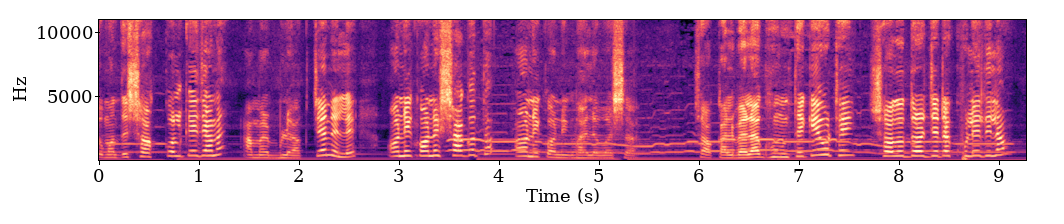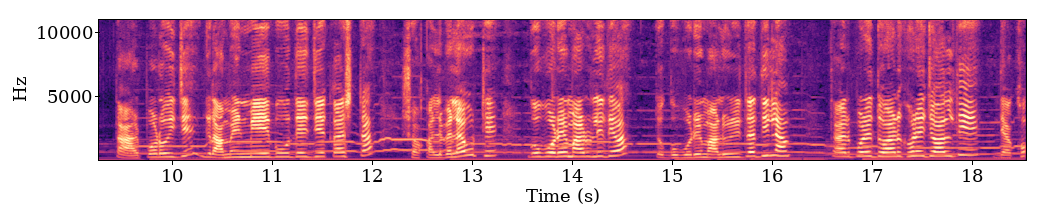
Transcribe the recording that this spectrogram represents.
তোমাদের সকলকে জানাই আমার ব্লগ চ্যানেলে অনেক অনেক স্বাগত, অনেক অনেক ভালোবাসা। সকালবেলা ঘুম থেকে উঠেই সদর দরজাটা খুলে দিলাম। তারপর ওই যে গ্রামের মেয়ে বউদের যে কাজটা, সকালবেলা উঠে গোবরের মারুলি দেওয়া। তো গোবরের মারুলিটা দিলাম। তারপরে দোয়ার ঘরে জল দিয়ে দেখো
